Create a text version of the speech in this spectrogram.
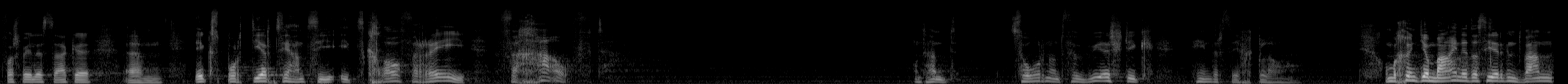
Ich wollte sagen, ähm, exportiert, sie haben sie in die Sklaverei verkauft und haben Zorn und Verwüstung hinter sich gelassen. Und man könnte ja meinen, dass irgendwann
